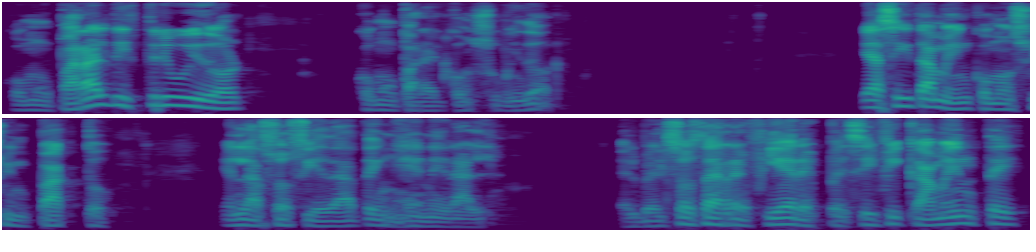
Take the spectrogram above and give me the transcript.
como para el distribuidor como para el consumidor. Y así también como su impacto en la sociedad en general. El verso se refiere específicamente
